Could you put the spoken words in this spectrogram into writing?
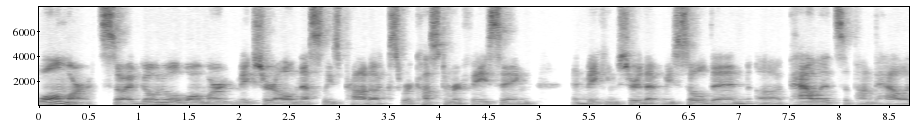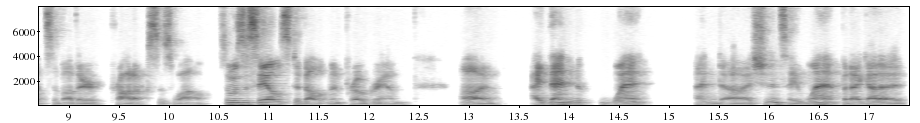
Walmarts. So I'd go into a Walmart, make sure all Nestle's products were customer facing, and making sure that we sold in uh, pallets upon pallets of other products as well. So it was a sales development program. Uh, I then went and uh, I shouldn't say went, but I got a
